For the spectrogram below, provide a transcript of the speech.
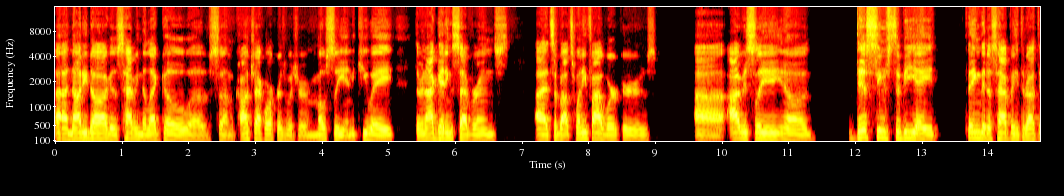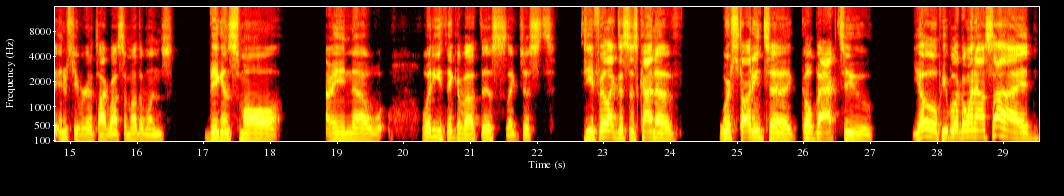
uh, Naughty Dog is having to let go of some contract workers, which are mostly in QA. They're not getting severance. Uh, it's about 25 workers. Uh, obviously, you know, this seems to be a thing that is happening throughout the industry. We're going to talk about some other ones, big and small. I mean, uh, what do you think about this? Like, just do you feel like this is kind of we're starting to go back to, yo, people are going outside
